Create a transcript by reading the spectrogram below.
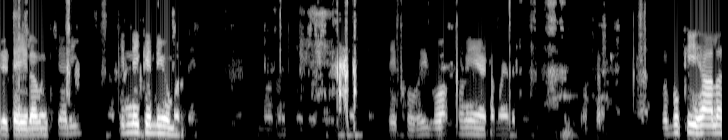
ਡਿਟੇਲ ਆ ਬੱਚਿਆਂ ਦੀ? ਕਿੰਨੀ ਕਿੰਨੀ ਉਮਰ ਦੇ? ਦੇਖੋ ਬਈ ਬਹੁਤ ਸੋਹਣੀ ਆਈਟਮ ਹੈ ਬੱਬੂ ਕੀ ਹਾਲ ਆ?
